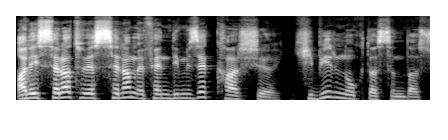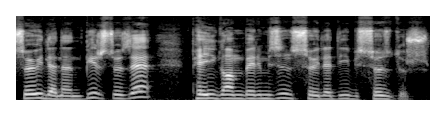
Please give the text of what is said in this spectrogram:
Aleyhissalatü vesselam Efendimiz'e karşı kibir noktasında söylenen bir söze peygamberimizin söylediği bir sözdür.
